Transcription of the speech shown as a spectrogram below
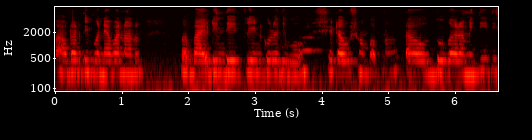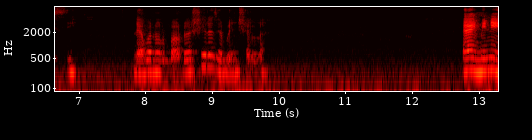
পাউডার দিব নেবানাল বা বায়োডিন দিয়ে ক্লিন করে দিব, সেটাও সম্ভব না। তাও দুবার আমি দিয়ে দিচ্ছি নেবানোর পাউডার সেরে যাবে ইনশাল্লাহ। এই মিনি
